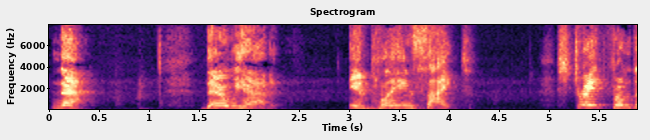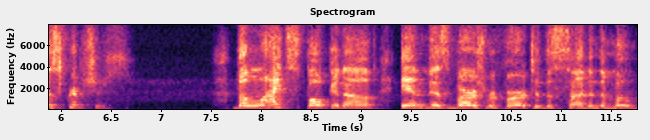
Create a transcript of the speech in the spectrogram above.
Now, there we have it. In plain sight, straight from the scriptures. The light spoken of in this verse referred to the sun and the moon.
